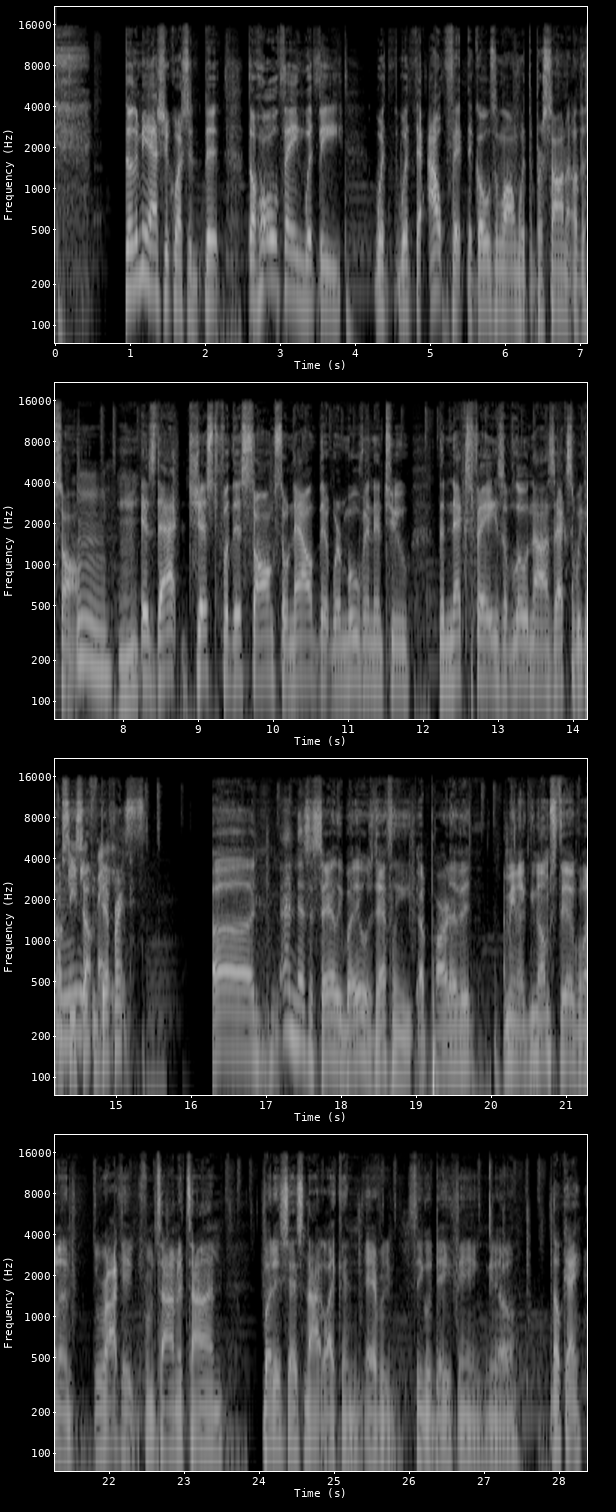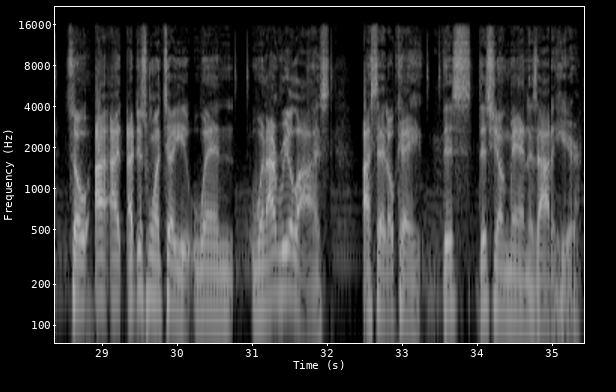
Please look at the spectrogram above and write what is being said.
So let me ask you a question. The the whole thing with the with with the outfit that goes along with the persona of the song Mm. is that just for this song? So now that we're moving into the next phase of Lil Nas X, are we gonna see something phase. different? uh, not necessarily, but it was definitely a part of it. I mean, like you know, I'm still gonna rock it from time to time, but it's just not like an every single day thing. You know. Okay. So I, I I just want to tell you when when I realized I said, okay, this this young man is out of here,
